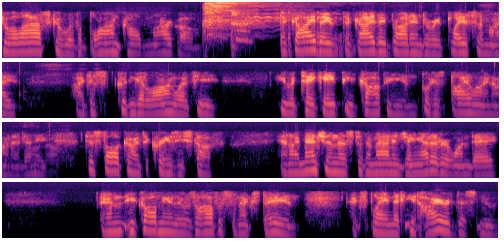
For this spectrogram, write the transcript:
to Alaska with a blonde called Margot. the guy they the guy they brought in to replace him, I I just couldn't get along with. He he would take AP copy and put his byline on it, and he just all kinds of crazy stuff. And I mentioned this to the managing editor one day, and he called me into his office the next day and explained that he had hired this new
